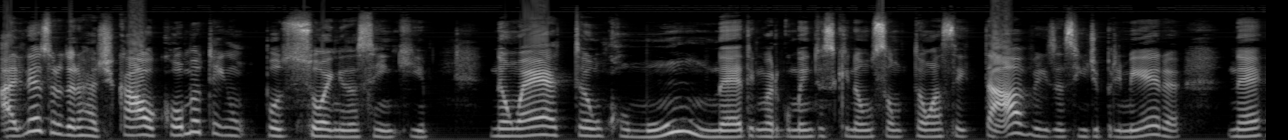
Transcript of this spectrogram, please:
ali na estrutura radical, como eu tenho posições assim que não é tão comum, né? Tenho argumentos que não são tão aceitáveis assim de primeira, né?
